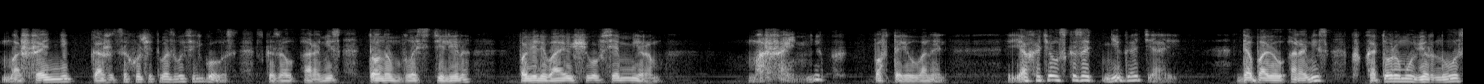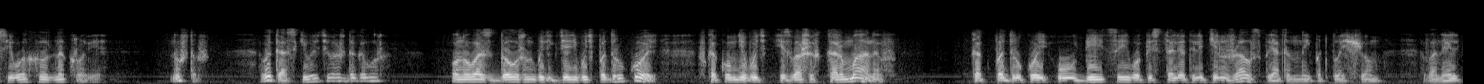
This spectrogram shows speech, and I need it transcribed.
«Мошенник, кажется, хочет возвысить голос», — сказал Арамис тоном властелина, повелевающего всем миром. «Мошенник?» — повторил Ванель. «Я хотел сказать негодяй» добавил Арамис, к которому вернулось его хладнокровие. «Ну что ж, вытаскивайте ваш договор. Он у вас должен быть где-нибудь под рукой, в каком-нибудь из ваших карманов, как под рукой у убийцы его пистолет или кинжал, спрятанный под плащом». Ванель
